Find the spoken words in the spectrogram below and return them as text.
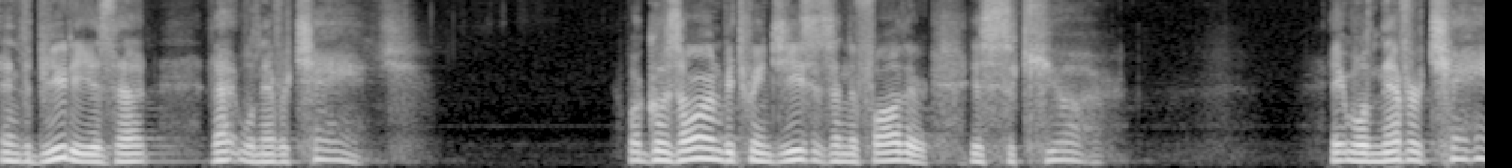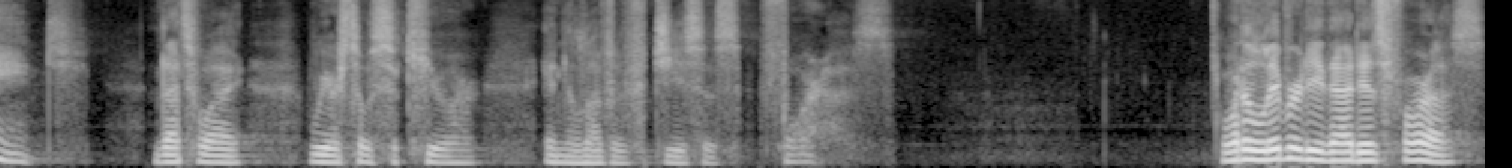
And the beauty is that that will never change. What goes on between Jesus and the Father is secure. It will never change. That's why we are so secure in the love of Jesus for us. What a liberty that is for us.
